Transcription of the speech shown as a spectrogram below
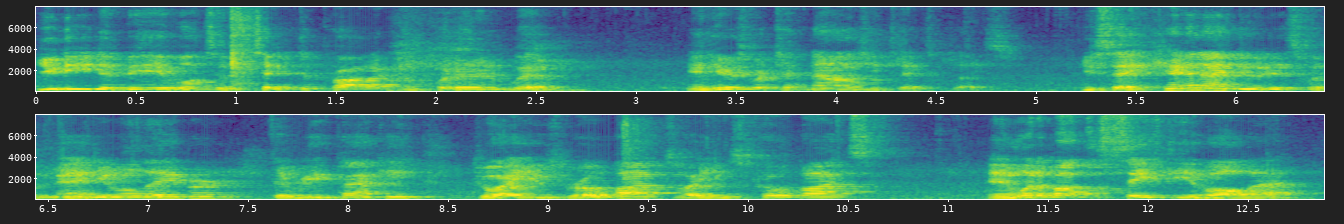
You need to be able to take the product and put it in a WIP. And here's where technology takes place. You say, can I do this with manual labor, the repacking? Do I use robots? Do I use cobots? And what about the safety of all that?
